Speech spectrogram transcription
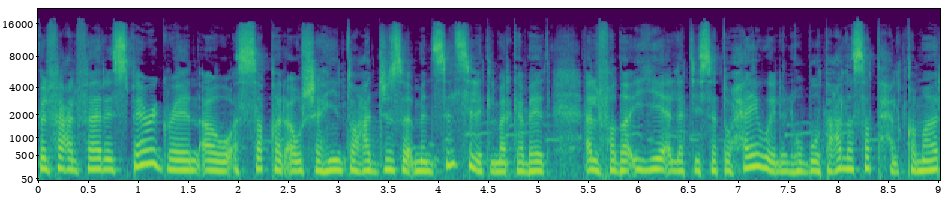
بالفعل فارس بيريغرين أو الصقر أو الشاهين تعد جزء من سلسلة المركبات الفضائية التي ستحاول الهبوط على سطح القمر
